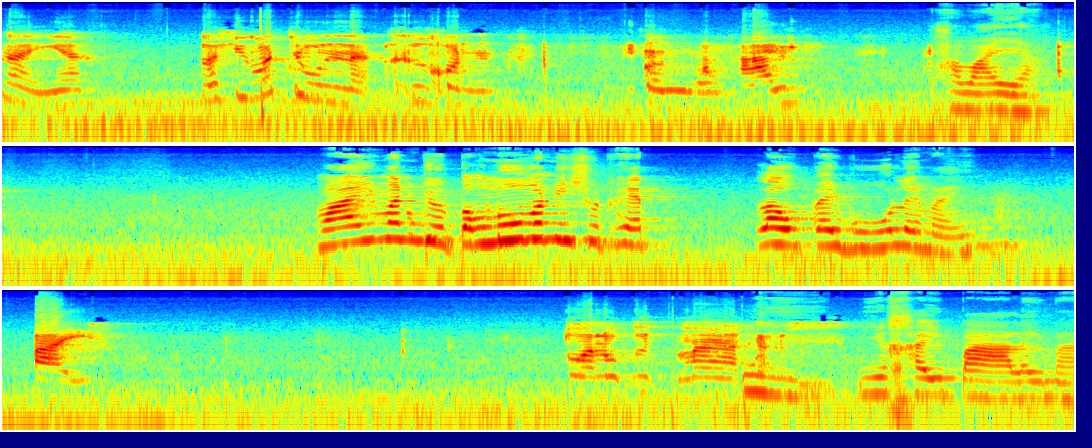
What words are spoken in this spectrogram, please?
ไหนอะเราคิดว่าจุนน่ะ คือคนคนร้ายทำไมอะไม่มันอยู่ตรงนู้นมันมีชุดเพชร เราไปบู๊เลยไหมไป ตัวเราอึดมากอุ้ยมีใครปลาอะไรมา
